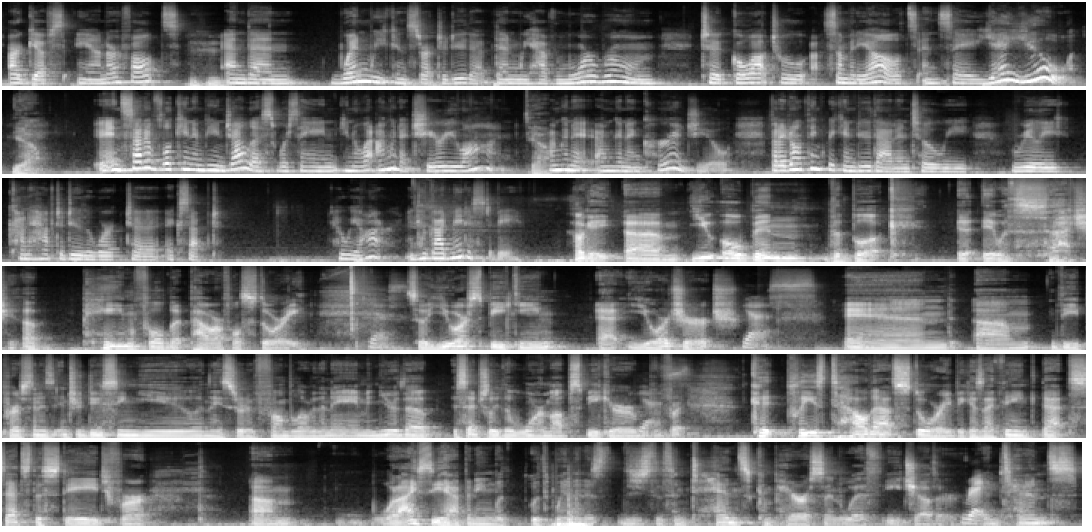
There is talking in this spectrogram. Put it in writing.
our gifts and our faults. Mm-hmm. And then when we can start to do that, then we have more room to go out to somebody else and say, Yay, you yeah, instead of looking and being jealous we're saying you know what? I'm going to cheer you on. Yeah. i'm going to i'm going to encourage you. But i don't think we can do that until we really kind of have to do the work to accept who we are and who god made us to be. Okay, um, you open the book. It, it with such a painful but powerful story. yes. So you are speaking at your church, yes and um, the person is introducing you, and they sort of fumble over the name, and you're the essentially the warm up speaker. Yes. For, could please tell that story because I think that sets the stage for um, what I see happening with with women is just this intense comparison with each other, Right. Intense.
